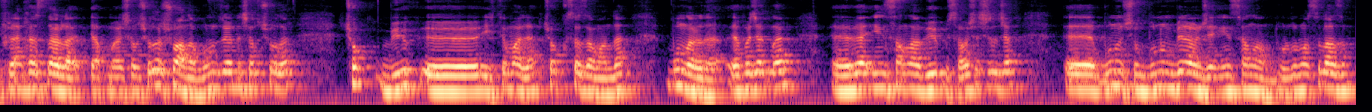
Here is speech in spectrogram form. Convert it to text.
frekanslarla yapmaya çalışıyorlar. Şu anda bunun üzerinde çalışıyorlar. Çok büyük e, ihtimalle çok kısa zamanda bunları da yapacaklar E, ve insanlar büyük bir savaş açılacak. E, bunun için bunun bir önce insanlığın durdurması lazım.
